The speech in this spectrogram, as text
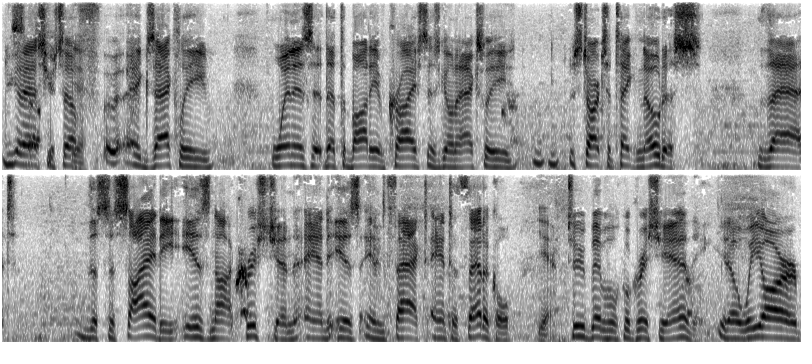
You got to so, ask yourself yeah. exactly when is it that the body of Christ is going to actually start to take notice that the society is not Christian and is in fact antithetical yeah. to biblical Christianity. You know, we are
